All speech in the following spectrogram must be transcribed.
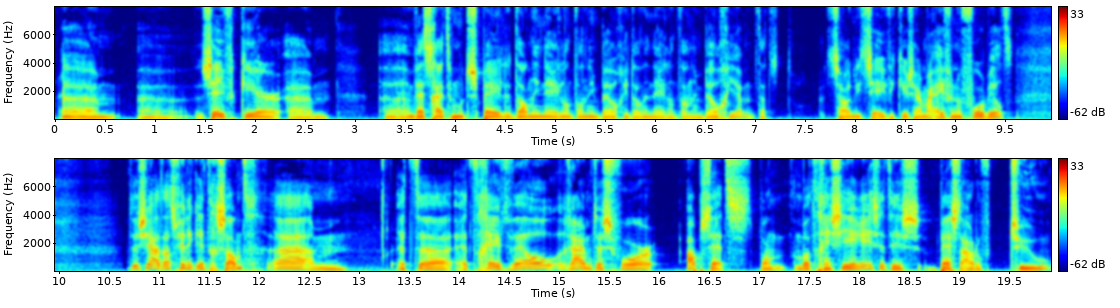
ehm, zeven keer ehm, een wedstrijd te moeten spelen, dan in Nederland, dan in België, dan in Nederland, dan in België. Dat zou niet zeven keer zijn, maar even een voorbeeld. Dus ja, dat vind ik interessant. Ehm, het, het geeft wel ruimtes voor upsets. Want het geen serie is, het is best out of two.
